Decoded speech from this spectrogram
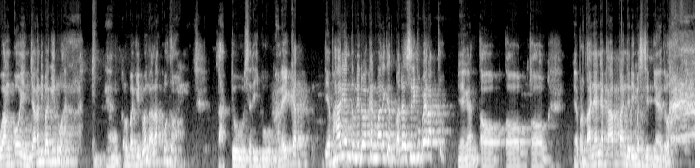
uang koin. Jangan dibagi dua. Ya, kalau bagi dua nggak laku tuh. Satu seribu malaikat tiap hari antum didoakan malaikat pada seribu perak tuh. Ya kan? Tok tok tok. Ya pertanyaannya kapan jadi masjidnya itu?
